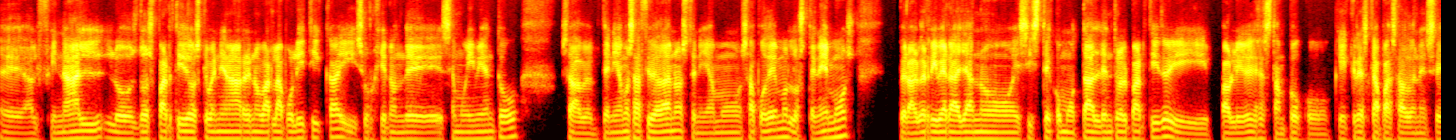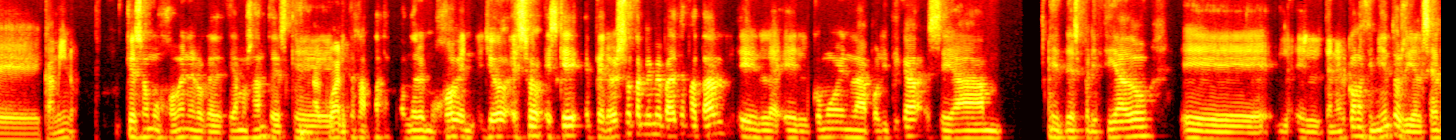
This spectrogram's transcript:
eh, al final los dos partidos que venían a renovar la política y surgieron de ese movimiento, o sea, teníamos a Ciudadanos, teníamos a Podemos, los tenemos, pero Albert Rivera ya no existe como tal dentro del partido y Pablo Iglesias tampoco. ¿Qué crees que ha pasado en ese camino? Que somos jóvenes, lo que decíamos antes, que metes la pata cuando eres muy joven. Yo, eso es que, pero eso también me parece fatal, el, cómo en la política se ha eh, despreciado eh, el tener conocimientos y el ser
